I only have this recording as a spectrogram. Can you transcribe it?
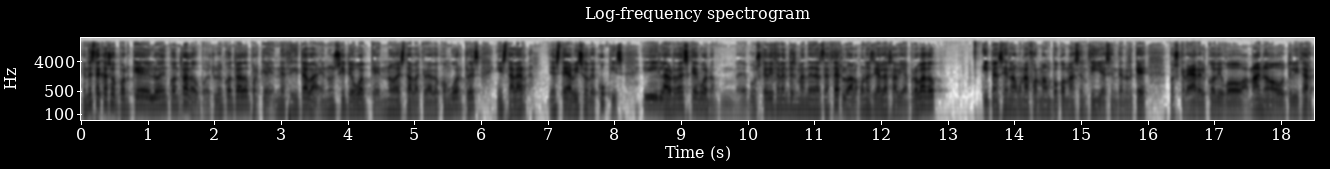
En este caso, ¿por qué lo he encontrado? Pues lo he encontrado porque necesitaba en un sitio web que no estaba creado con WordPress instalar este aviso de cookies. Y la verdad es que, bueno, eh, busqué diferentes maneras de hacerlo, algunas ya las había probado y pensé en alguna forma un poco más sencilla sin tener que pues crear el código a mano o utilizar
